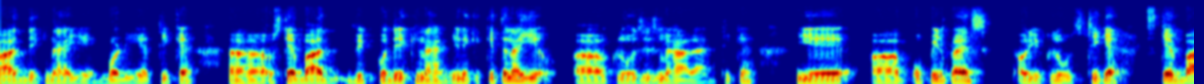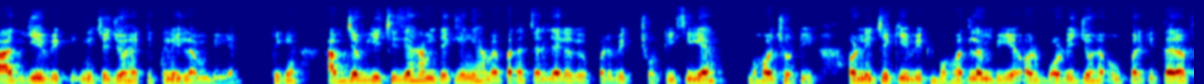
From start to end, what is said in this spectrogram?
बाद देखना है ये बॉडी है ठीक है? उसके बाद विक को देखना है, यानी कि कितना ये क्लोजेज में आ रहा है, ठीक है? ये ओपन प्राइस और ये क्लोज ठीक है? इसके बाद ये विक नीचे जो है कितनी लंबी है, ठीक है? अब जब ये चीज़ें हम देख लेंगे, हमें पता चल जाएगा कि ऊपर विक छोटी सी है, बहुत छोटी, और नीचे की विक बहुत लंबी है, और बॉडी जो है ऊपर की तरफ़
